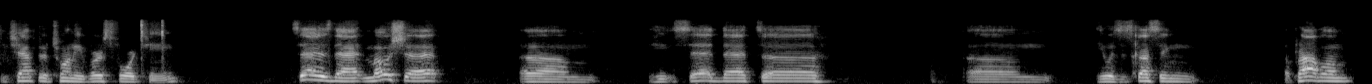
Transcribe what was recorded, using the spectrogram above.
in chapter 20, verse 14, says that Moshe, um, he said that uh, um, he was discussing a problem,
